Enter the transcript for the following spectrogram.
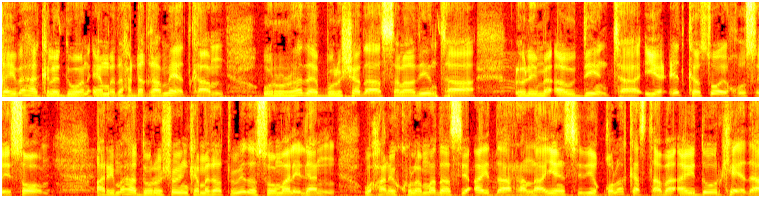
qaybaha kala duwan ee madaxdhaqameedka ururada bulshada salaadiinta culimo awdiinta iyo cid kastoo ay khusayso. Arrimaha doorashooyinka madaxtooyada somalilan waxaana madaasi ay daaranaayeen sidii qolo kastaba ay doorkeeda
